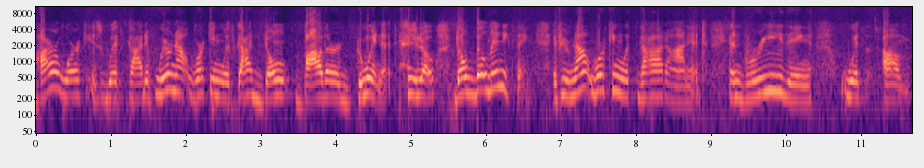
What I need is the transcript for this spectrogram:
Our work is with God. If we're not working with God, don't bother doing it. You know, don't build anything. If you're not working with God on it and breathing with um,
